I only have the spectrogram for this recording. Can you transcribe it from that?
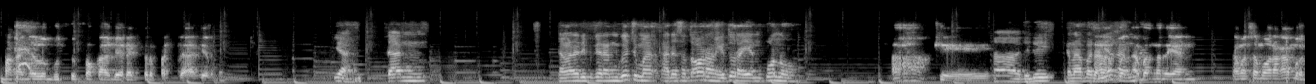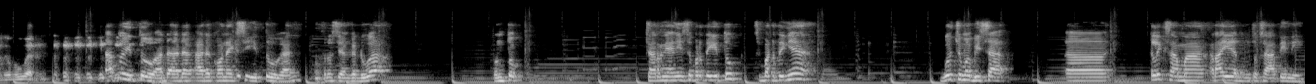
Makanya lo butuh vokal director pada akhirnya. Dan yang ada di pikiran gue cuma ada satu orang yaitu Ryan Pono. Ah, Oke. Nah, jadi kenapa dia Sahabat karena abang Rian sama-sama orang Ambon, bukan? satu itu ada ada ada koneksi itu kan. Terus yang kedua untuk cara nyanyi seperti itu sepertinya gue cuma bisa eh, klik sama Ryan untuk saat ini.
